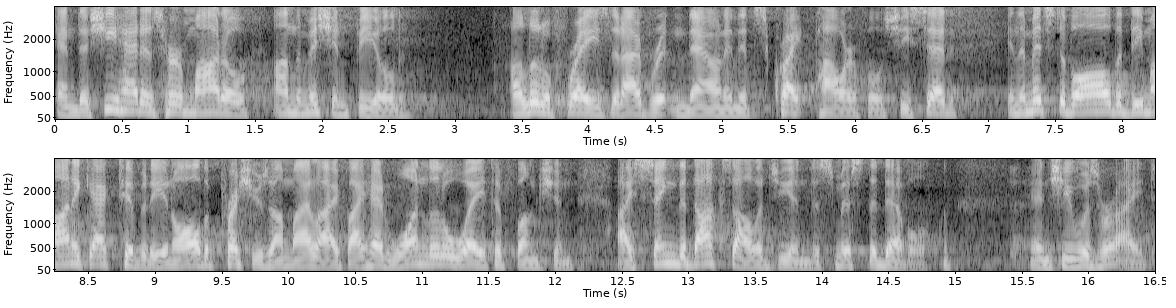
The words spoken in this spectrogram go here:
and uh, she had as her motto on the mission field a little phrase that I've written down, and it's quite powerful. She said, in the midst of all the demonic activity and all the pressures on my life, I had one little way to function. I sing the doxology and dismiss the devil. And she was right.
